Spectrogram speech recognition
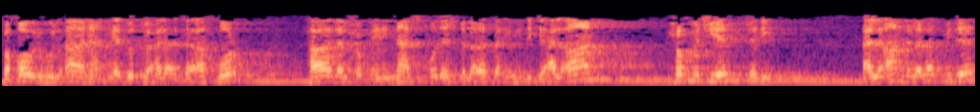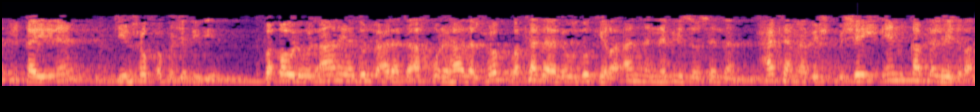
فقوله الآن يدل على تأخر هذا الحكم. يعني الناس خودش دلالت بر این میده که الان حکم چیه؟ جدید. الان دلالت میده این قرینه که این جدیدیه. فقوله الآن يدل على تأخر هذا الحكم وكذا لو ذكر أن النبي صلى الله عليه وسلم حكم بشيء قبل الهجرة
